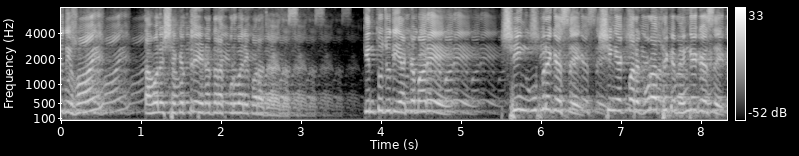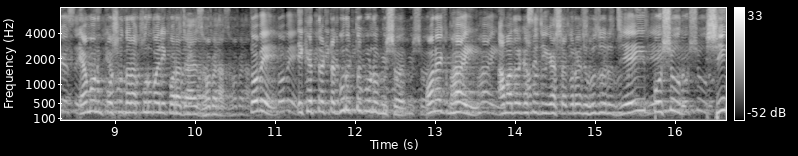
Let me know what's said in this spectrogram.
যদি হয় তাহলে সেক্ষেত্রে এটা দ্বারা কোরবানি করা যায় আছে কিন্তু যদি একেবারে শিং উপরে গেছে, শিং একবারে গোড়া থেকে ভেঙে গেছে, এমন পশু দ্বারা কুরবানি করা জায়েজ হবে না। তবে এক্ষেত্রে একটা গুরুত্বপূর্ণ বিষয়। অনেক ভাই আমাদের কাছে জিজ্ঞাসা করেন যে, হুজুর, যেই পশুর শিং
